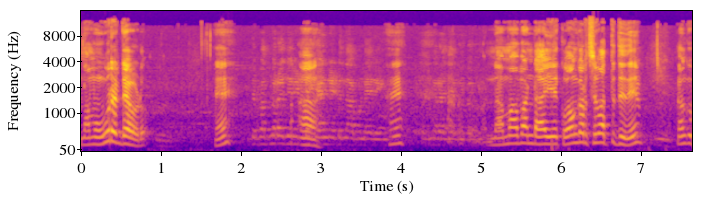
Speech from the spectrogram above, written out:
ನಮ್ಮ ಊರೆಡ್ಡೆ ಆವಡು. ಏ? ಹಾಂ ನಮ್ಮ ಪಂಡ ಈ ಕಾಂಗ್ರೆಸ್ ಬತ್ತದಿದೆ ನಮಗೆ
